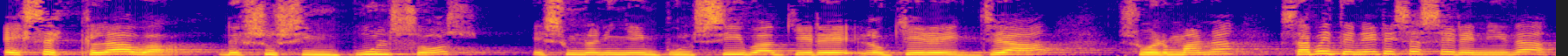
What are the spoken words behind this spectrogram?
es esclava de sus impulsos, es una niña impulsiva, quiere, lo quiere ya, su hermana sabe tener esa serenidad,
